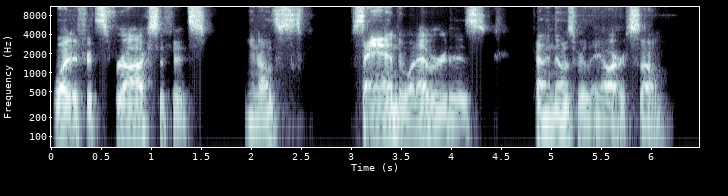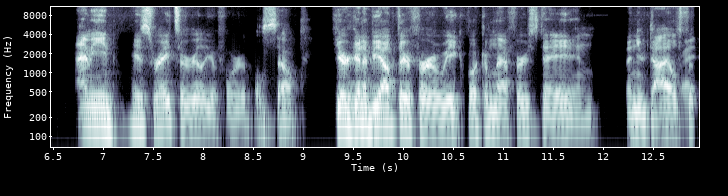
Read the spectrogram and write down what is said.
What if it's rocks, if it's you know sand, or whatever it is, kind of knows where they are. So I mean, his rates are really affordable. So if you're gonna be up there for a week, book him that first day, and then you're dialed for the Right.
